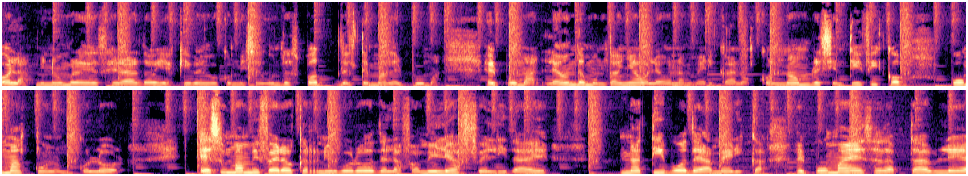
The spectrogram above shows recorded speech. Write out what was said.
Hola, mi nombre es Gerardo y aquí vengo con mi segundo spot del tema del puma. El puma, león de montaña o león americano, con nombre científico puma con color. Es un mamífero carnívoro de la familia Felidae, nativo de América. El puma es adaptable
